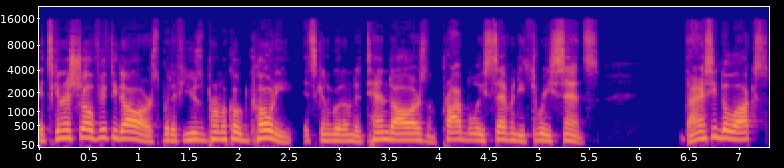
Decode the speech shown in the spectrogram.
it's going to show $50, but if you use the promo code Cody, it's going to go down to $10 and probably 73 cents. Dynasty Deluxe,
